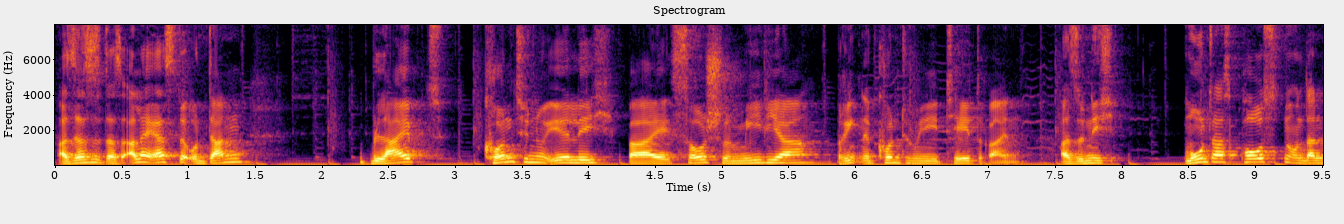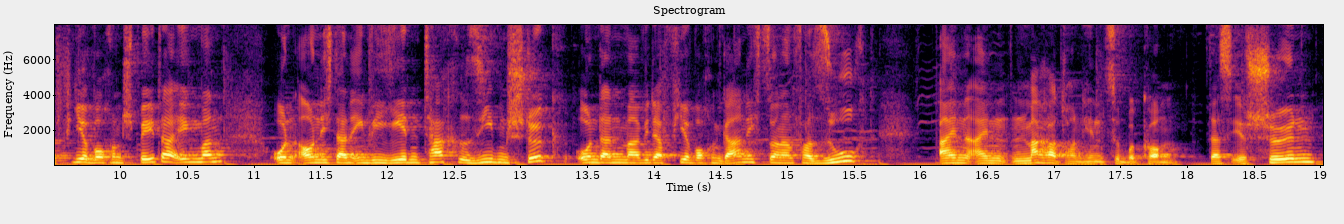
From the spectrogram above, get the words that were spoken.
Also das ist das allererste und dann bleibt kontinuierlich bei Social Media, bringt eine Kontinuität rein. Also nicht montags posten und dann vier Wochen später irgendwann und auch nicht dann irgendwie jeden Tag sieben Stück und dann mal wieder vier Wochen gar nichts, sondern versucht, einen, einen Marathon hinzubekommen. Dass ihr schön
